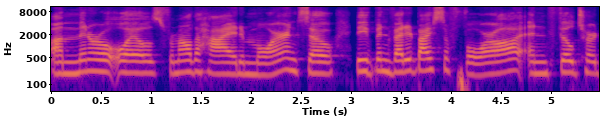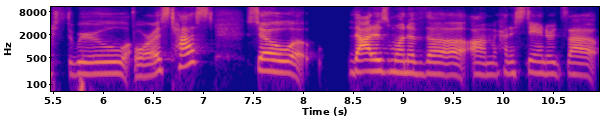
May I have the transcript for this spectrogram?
um, mineral oils, formaldehyde, and more. And so they've been vetted by Sephora and filtered through Sephora's test. So that is one of the um, kind of standards that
